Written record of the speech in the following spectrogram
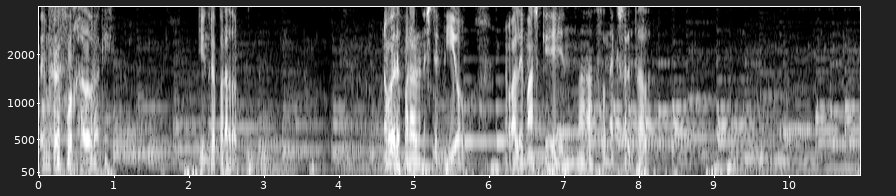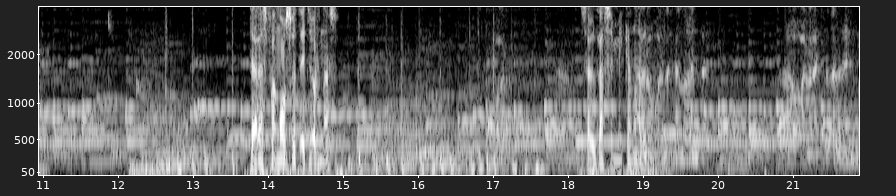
hay un reforjador aquí. Y un reparador. No voy a reparar en este tío. Me vale más que en una zona exaltada. Te harás famoso, te jornas. Saldrás en mi bueno, canal. cuando sea 90. Ah, bueno, eso también.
